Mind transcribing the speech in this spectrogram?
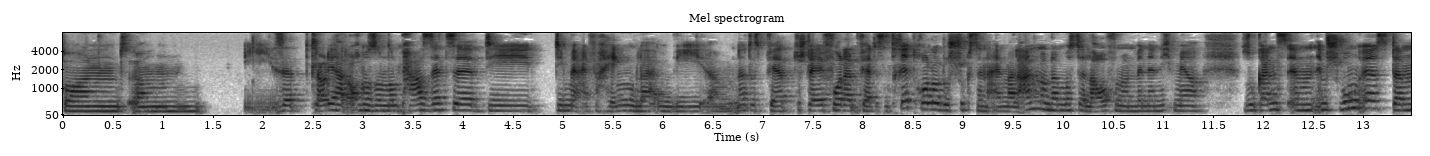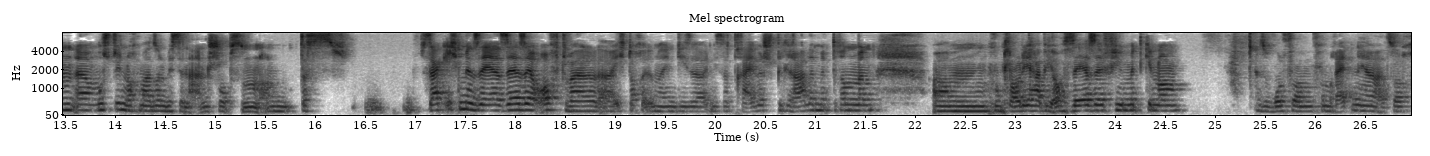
Und ähm, Claudia hat auch immer so ein paar Sätze, die, die mir einfach hängen bleiben, wie ähm, ne, das Pferd, stell dir vor, dein Pferd ist ein Tretroller, du schuckst ihn einmal an und dann muss der laufen. Und wenn er nicht mehr so ganz im, im Schwung ist, dann äh, musst du ihn noch mal so ein bisschen anschubsen. Und das sage ich mir sehr, sehr, sehr oft, weil äh, ich doch immer in dieser, in dieser Treibespirale mit drin bin. Ähm, von Claudia habe ich auch sehr, sehr viel mitgenommen sowohl vom, vom Reiten her als auch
